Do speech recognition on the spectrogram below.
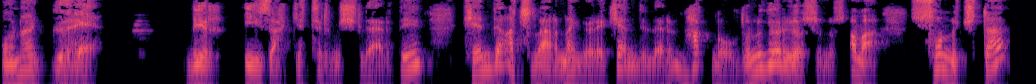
ona göre bir izah getirmişlerdi. Kendi açılarına göre kendilerinin haklı olduğunu görüyorsunuz. Ama sonuçta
